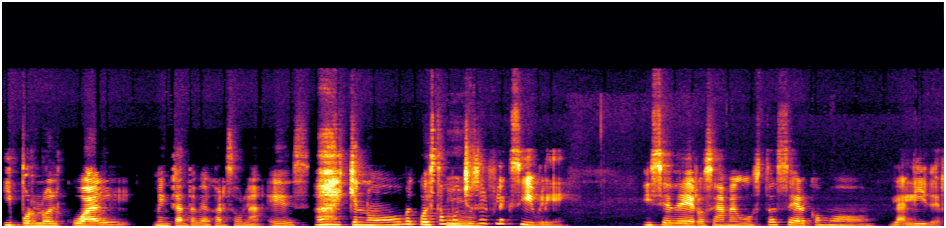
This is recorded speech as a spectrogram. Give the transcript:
y por lo el cual me encanta viajar sola es, ay, que no, me cuesta mucho Mm. ser flexible y ceder, o sea, me gusta ser como la líder.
